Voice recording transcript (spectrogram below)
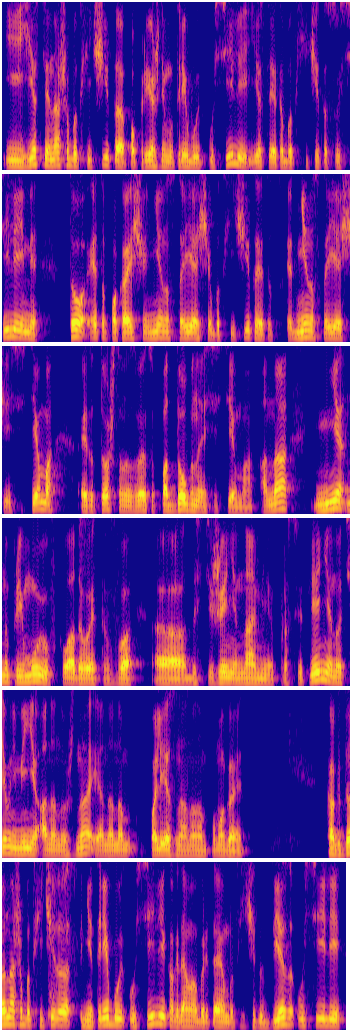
И если наша бодхичита по-прежнему требует усилий, если это бодхичита с усилиями, то это пока еще не настоящая бодхичита, это не настоящая система, это то, что называется подобная система. Она не напрямую вкладывает в э, достижение нами просветления, но тем не менее она нужна и она нам полезна, она нам помогает. Когда наша бодхичита не требует усилий, когда мы обретаем бодхичиту без усилий,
